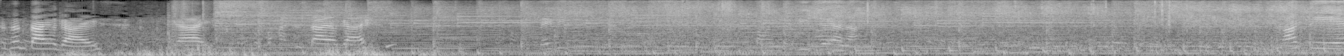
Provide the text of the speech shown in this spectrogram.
Asan tayo guys? Guys. Asan tayo guys? Baby. Video yan ah. Kaki.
